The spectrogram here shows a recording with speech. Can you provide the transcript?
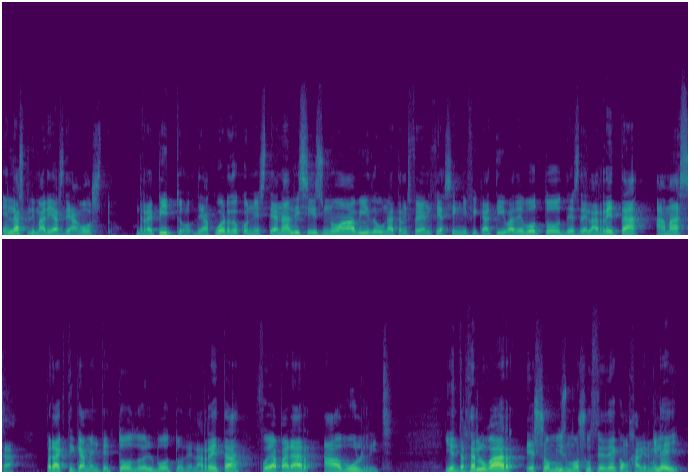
en las primarias de agosto. Repito, de acuerdo con este análisis, no ha habido una transferencia significativa de voto desde Larreta a Massa. Prácticamente todo el voto de Larreta fue a parar a Bullrich. Y en tercer lugar, eso mismo sucede con Javier Milei.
